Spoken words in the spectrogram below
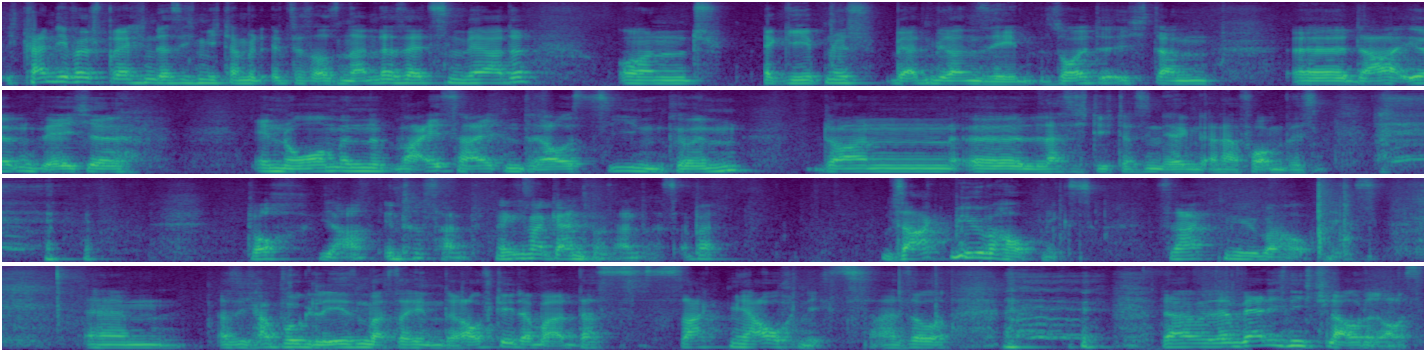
ich kann dir versprechen, dass ich mich damit etwas auseinandersetzen werde und Ergebnis werden wir dann sehen. Sollte ich dann äh, da irgendwelche enormen Weisheiten draus ziehen können, dann äh, lasse ich dich das in irgendeiner Form wissen. Doch, ja, interessant. Denke ich mal ganz was anderes. Aber sagt mir überhaupt nichts. Sagt mir überhaupt nichts. Ähm, also ich habe wohl gelesen, was da hinten drauf steht, aber das sagt mir auch nichts. Also da, da werde ich nicht schlau draus.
